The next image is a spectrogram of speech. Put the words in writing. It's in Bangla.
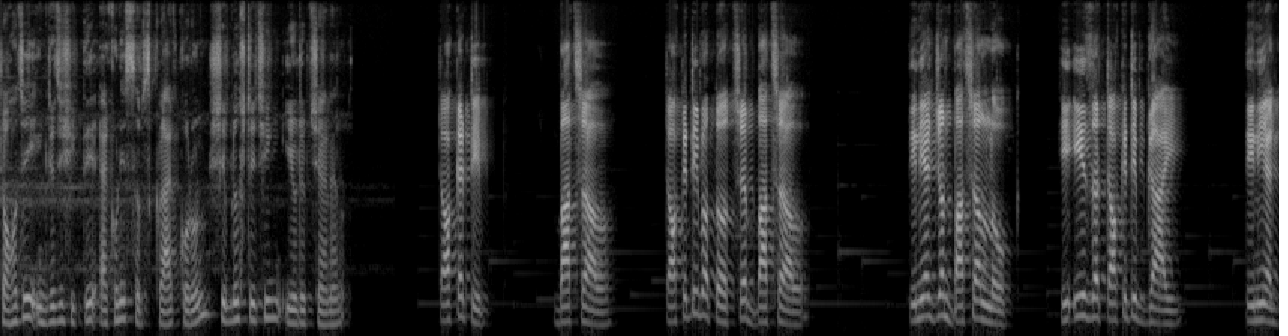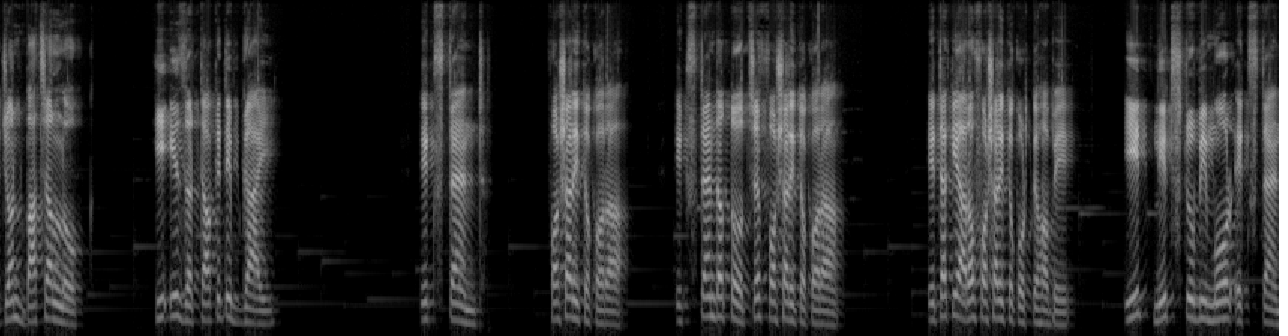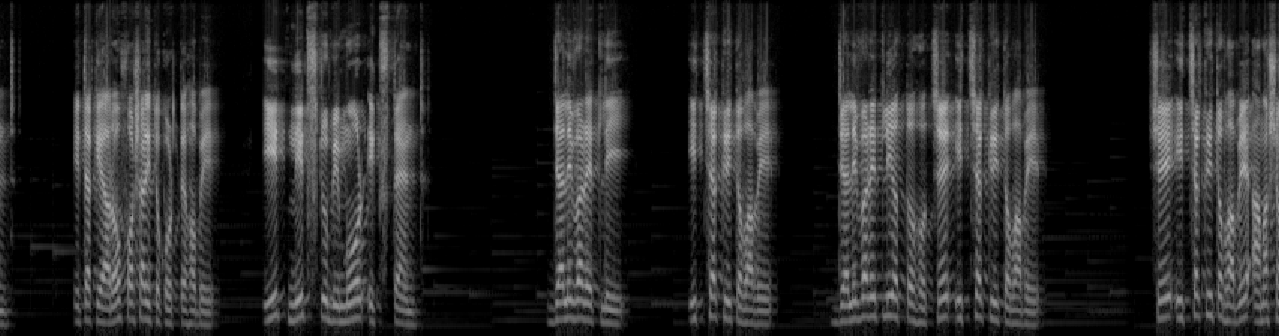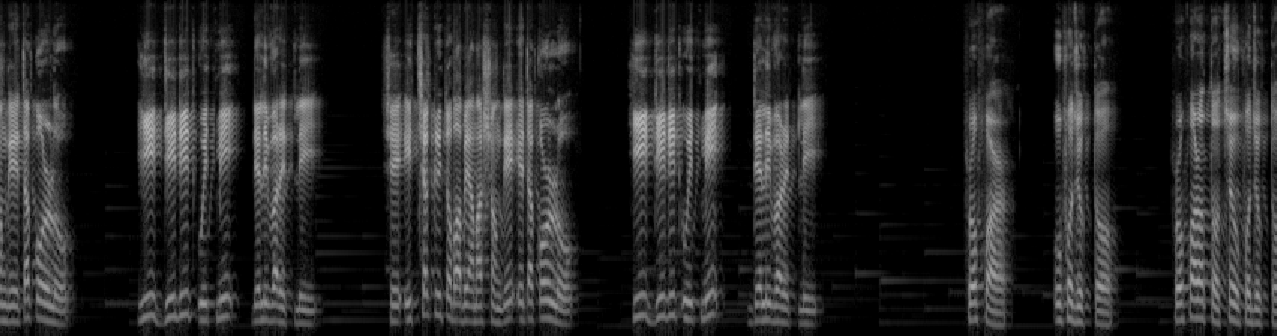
সহজেই ইংরেজি শিখতে এখনই সাবস্ক্রাইব করুন Shiblu stitching YouTube channel. Talkative বাচাল talkative অর্থ হচ্ছে বাচাল তিনি একজন বাচাল লোক। হি ইজ আ টকেটিভ গাই তিনি একজন বাচাল লোক। He is a talkative guy extend প্রসারিত করা। এক্সট্যান্ড অর্থ হচ্ছে প্রসারিত করা। এটাকে আরও প্রসারিত করতে হবে। It needs to be more extend এটাকে আরও প্রসারিত করতে হবে। It needs to be more extend deliberately ইচ্ছাকৃতভাবে। ডেলিভারেটলি অর্থ হচ্ছে ইচ্ছাকৃতভাবে। সে ইচ্ছাকৃতভাবে আমার সঙ্গে এটা করল। He did it with me deliberately সে ইচ্ছাকৃতভাবে আমার সঙ্গে এটা করল। He did it with me deliberately proper উপযুক্ত। প্রপার অর্থ হচ্ছে উপযুক্ত।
